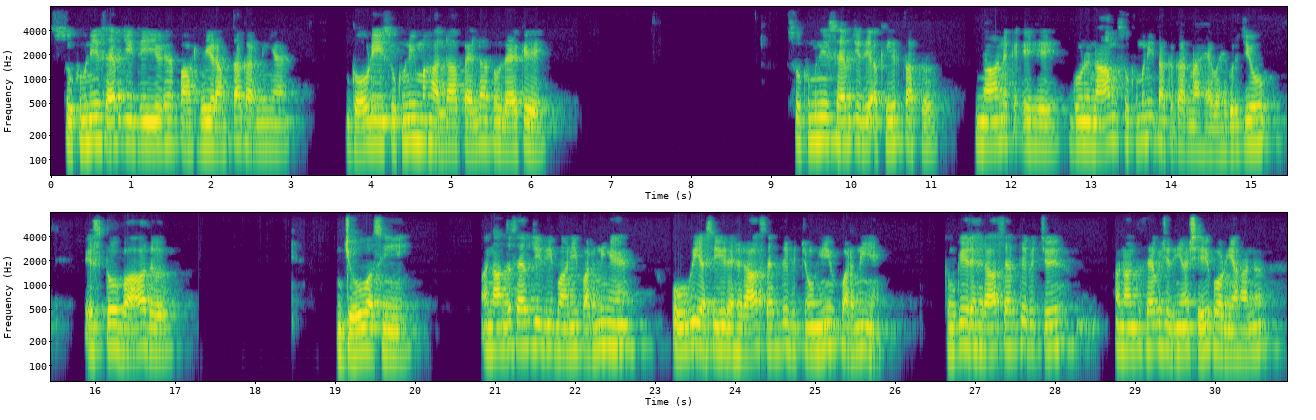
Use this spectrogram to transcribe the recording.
ਸੁਖਮਨੀ ਸਾਹਿਬ ਜੀ ਦੀ ਜਿਹੜੇ ਪਾਠ ਦੀ ਆਰੰਭਤਾ ਕਰਨੀ ਹੈ ਗੌੜੀ ਸੁਖਮਨੀ ਮਹੱਲਾ ਪਹਿਲਾ ਤੋਂ ਲੈ ਕੇ ਸੁਖਮਨੀ ਸਾਹਿਬ ਜੀ ਦੇ ਅਖੀਰ ਤੱਕ, ਨਾਨਕ ਇਹ ਗੁਣਨਾਮ ਸੁਖਮਨੀ ਤੱਕ ਕਰਨਾ ਹੈ ਵਾਹਿਗੁਰੂ ਜੀਓ। ਇਸ ਤੋਂ ਬਾਅਦ ਜੋ ਅਸੀਂ ਆਨੰਦ ਸਾਹਿਬ ਜੀ ਦੀ ਬਾਣੀ ਪੜ੍ਹਨੀ ਹੈ, ਉਹ ਵੀ ਅਸੀਂ ਰਹਿਰਾਸ ਸਾਹਿਬ ਦੇ ਵਿੱਚੋਂ ਹੀ ਪੜ੍ਹਨੀ ਹੈ। ਕਿਉਂਕਿ ਰਹਿਰਾਸ ਸਾਹਿਬ ਦੇ ਵਿੱਚ ਆਨੰਦ ਸਾਹਿਬ ਜੀ ਦੀਆਂ 6 ਪੌੜੀਆਂ ਹਨ।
